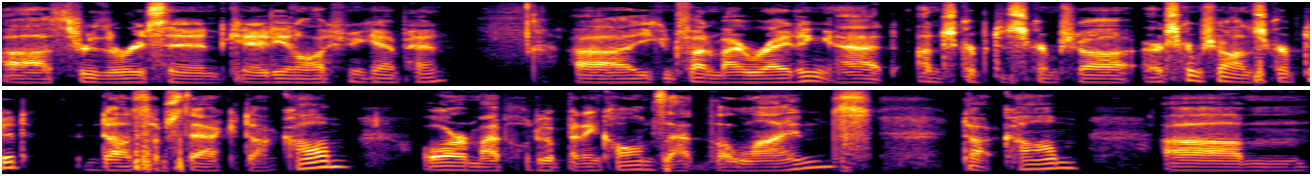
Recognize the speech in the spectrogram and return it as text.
uh, through the recent Canadian election campaign. Uh, you can find my writing at unscripted scrimshaw or scrimshaw unscripted substack.com or my political betting columns at thelines.com. Um,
